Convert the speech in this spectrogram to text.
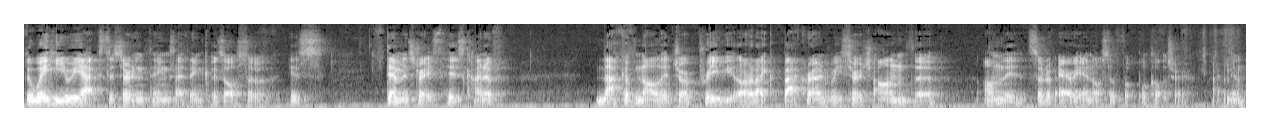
the way he reacts to certain things, I think, is also is demonstrates his kind of lack of knowledge or preview or like background research on the on the sort of area and also football culture. Right, Leon?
